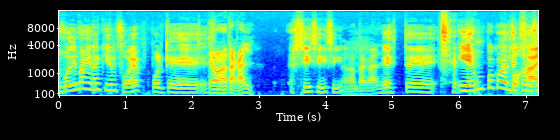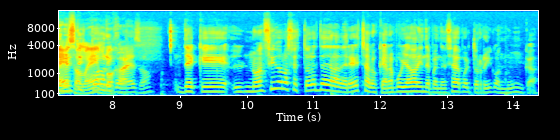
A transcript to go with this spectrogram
puedo imaginar quién fue, porque... Te van a atacar. Sí, sí, sí. Te van a atacar. Este, y es un poco el Boja desconocimiento eso, histórico Boja eso. De que no han sido los sectores de la derecha los que han apoyado la independencia de Puerto Rico nunca.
